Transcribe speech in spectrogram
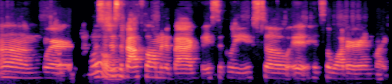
Um, where this is just Oh. a bath bomb in a bag, basically. So it hits the water and like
